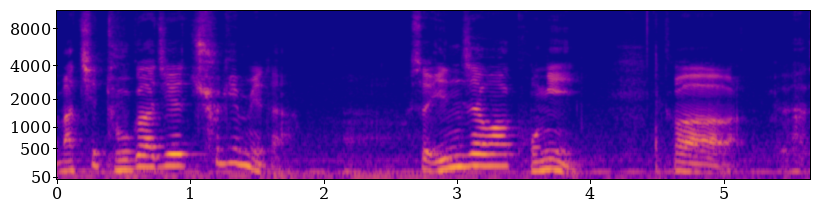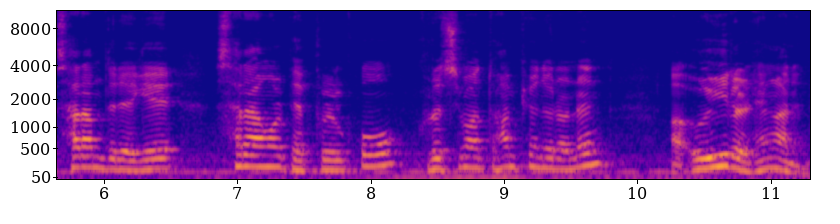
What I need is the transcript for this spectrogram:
마치 두 가지의 축입니다. 그래서 인자와 공의가 사람들에게 사랑을 베풀고 그렇지만 또 한편으로는 어, 의를 행하는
